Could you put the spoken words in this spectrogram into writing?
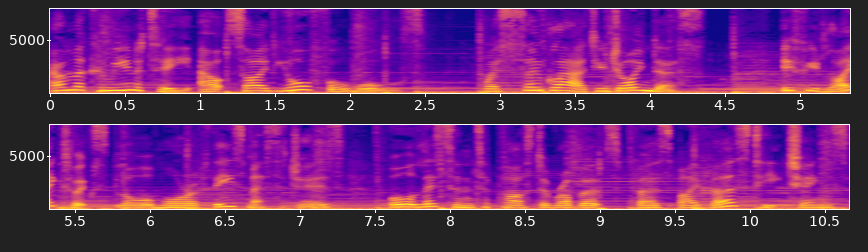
and the community outside your four walls. We're so glad you joined us. If you'd like to explore more of these messages or listen to Pastor Robert's verse by verse teachings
